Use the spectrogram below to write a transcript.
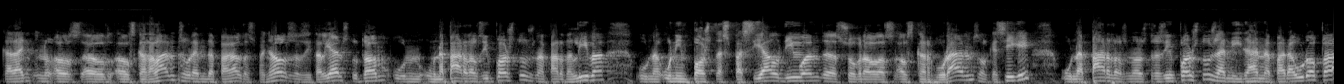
Cada any els, els, els catalans haurem de pagar, els espanyols, els italians, tothom, un, una part dels impostos, una part de l'IVA, un impost especial, diuen, de, sobre els, els carburants, el que sigui, una part dels nostres impostos aniran a parar a Europa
